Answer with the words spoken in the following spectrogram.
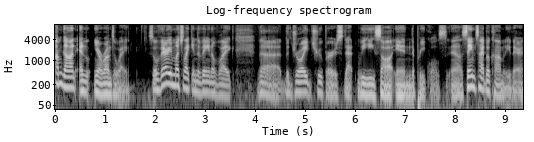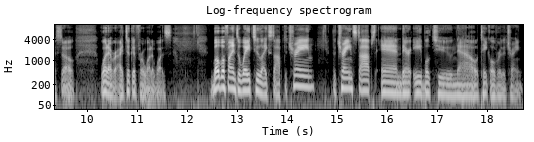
I'm gone, and you know runs away. So very much like in the vein of like the the droid troopers that we saw in the prequels. You know, same type of comedy there. So whatever, I took it for what it was. Boba finds a way to like stop the train. The train stops and they're able to now take over the train.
